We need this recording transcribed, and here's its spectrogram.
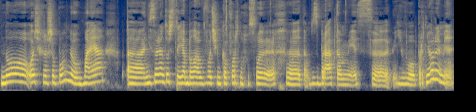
Но очень хорошо помню, моя несмотря на то, что я была в очень комфортных условиях uh, там, с братом и с uh, его партнерами,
